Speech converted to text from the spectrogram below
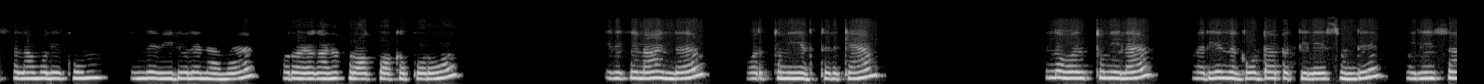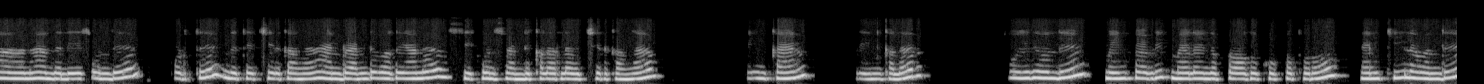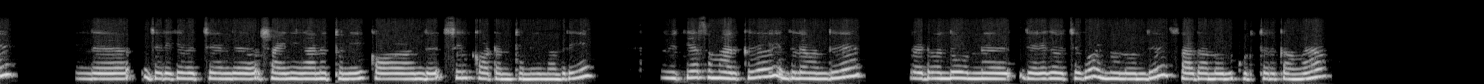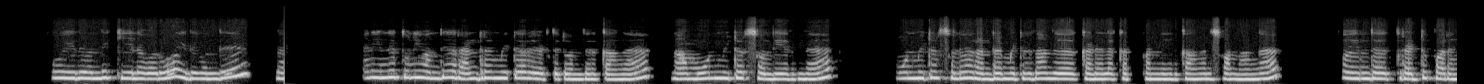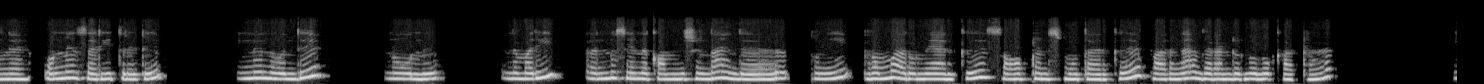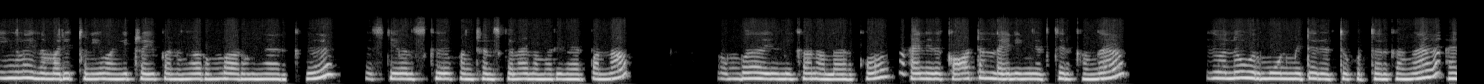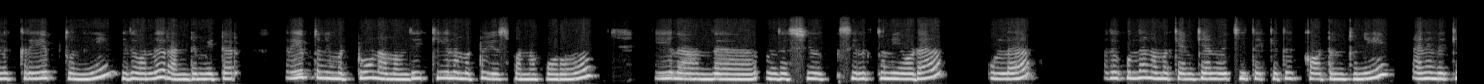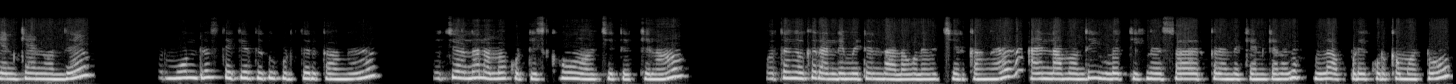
அஸ்லாம் வலைக்கும் இந்த வீடியோவில் நாம் ஒரு அழகான ஃப்ராக் பார்க்க போகிறோம் இதுக்கு நான் இந்த ஒர்க் துணி எடுத்திருக்கேன். இந்த ஒர்க் துணியில் நிறைய இந்த கோட்டா பத்தி லேஸ் வந்து மெலிசான அந்த லேஸ் வந்து கொடுத்து இந்த தைச்சிருக்காங்க. அண்ட் ரெண்டு வகையான சீக்வன்ஸ் ரெண்டு கலரில் வச்சுருக்காங்க. Pink and green colour so இது வந்து மெயின் ஃபேப்ரிக் மேலே இந்த ஃப்ராக்கு கொடுக்க போகிறோம் அண்ட் கீழே வந்து இந்த ஜரிகை வச்ச இந்த ஷைனிங்கான துணி கா இந்த சில்க் காட்டன் துணி மாதிரி வித்தியாசமாக இருக்குது இதில் வந்து த்ரெட் வந்து ஒன்று ஜரிகை வச்சதும் இன்னொன்று வந்து சாதா நூல் கொடுத்துருக்காங்க. ஸோ இது வந்து கீழே வரும். இது வந்து அண்ட் இந்த துணி வந்து ரெண்டரை மீட்டர் எடுத்துகிட்டு வந்திருக்காங்க. நான் மூணு மீட்டர் சொல்லியிருந்தேன். மூணு மீட்டர் சொல்லி ரெண்டரை மீட்டர் தான் அந்த கடையில் கட் பண்ணியிருக்காங்கன்னு சொன்னாங்க. ஸோ இந்த த்ரெட்டு பாருங்களேன் ஒன்று சரி த்ரெட்டு இன்னொன்று வந்து நூல். இந்த மாதிரி ரெண்டும் சேர்ந்த காம்பினேஷன் தான் இந்த துணி. ரொம்ப அருமையாக இருக்குது சாஃப்ட் அண்ட் ஸ்மூத்தாக இருக்குது பாருங்கள் அந்த ரெண்டு நூலும் காட்டுறேன். நீங்களும் இந்த மாதிரி துணி வாங்கி ட்ரை பண்ணுங்கள் ரொம்ப அருமையாக இருக்குது ஃபெஸ்டிவல்ஸ்க்கு ஃபங்க்ஷன்ஸ்க்கெல்லாம் இந்த மாதிரி வேர் பண்ணால் ரொம்ப யூனிக்காக நல்லாயிருக்கும் அண்ட் இது காட்டன் லைனிங் எடுத்திருக்காங்க. இது வந்து ஒரு மூணு மீட்டர் எடுத்து கொடுத்துருக்காங்க. அண்ட் கிரேப் துணி இது வந்து ரெண்டு மீட்டர். கிரேப் துணி மட்டும் நம்ம வந்து கீழே மட்டும் யூஸ் பண்ண போகிறோம் கீழே அந்த இந்த சில்க் சில்க் துணியோட உள்ள அதுக்குள்ளே நம்ம கென் கேன் வச்சு தைக்கிறது காட்டன் துணி. அண்ட் இந்த கென் கேன் வந்து ஒரு மூணு ட்ரெஸ் தைக்கிறதுக்கு கொடுத்துருக்காங்க. வச்சு வந்து நம்ம குட்டீஸ்க்கும் வச்சு தைக்கலாம். ஒருத்தங்களுக்கு ரெண்டு மீட்டர் இந்த அளவில் வச்சுருக்காங்க. அண்ட் நம்ம வந்து இவ்வளோ திக்னஸ்ஸாக இருக்கிற அந்த கேன் கேன் வந்து ஃபுல்லாக அப்படியே கொடுக்க மாட்டோம்.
